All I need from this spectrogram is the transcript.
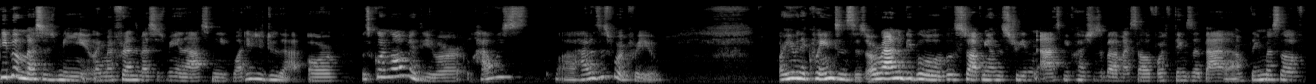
people message me, like my friends message me and ask me, "Why did you do that?" or "What's going on with you?" or "How is uh, how does this work for you?" or even acquaintances or random people will stop me on the street and ask me questions about myself or things like that, and I'm thinking to myself,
